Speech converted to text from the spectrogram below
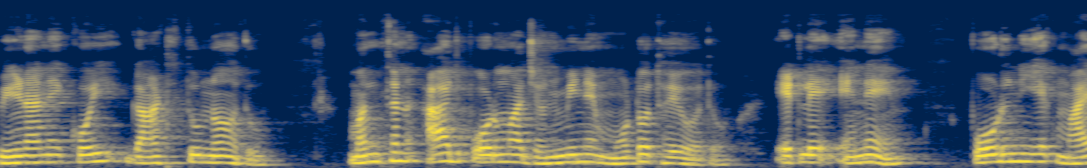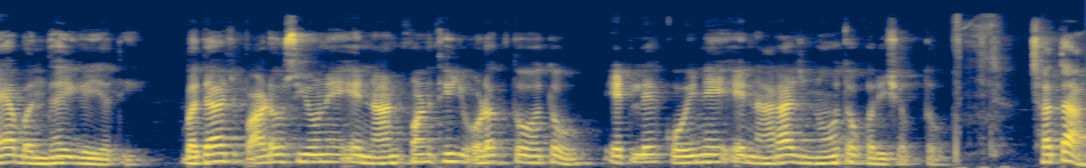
વીણાને કોઈ ગાંઠતું નહોતું. મંથન આ જ પોળમાં જન્મીને મોટો થયો હતો. એટલે એને પોળની એક માયા બંધાઈ ગઈ હતી. બધા જ પાડોશીઓને એ નાનપણથી જ ઓળખતો હતો એટલે કોઈને એ નારાજ નહોતો કરી શકતો. છતાં,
